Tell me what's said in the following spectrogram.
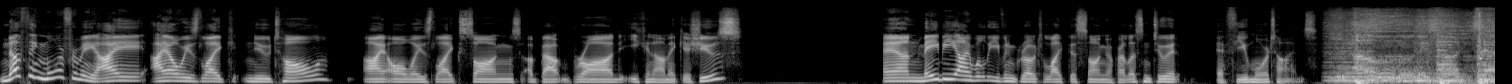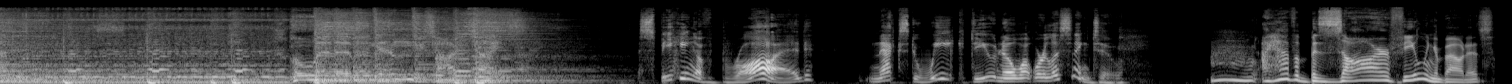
Nothing more for me. I I always like New Tull. I always like songs about broad economic issues. And maybe I will even grow to like this song if I listen to it a few more times. Oh, these hard times. Oh, Speaking of broad, next week, do you know what we're listening to? I have a bizarre feeling about it.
